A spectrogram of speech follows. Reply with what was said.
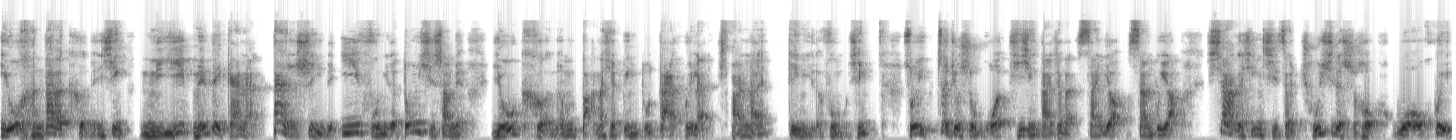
有很大的可能性，你没被感染，但是你的衣服、你的东西上面有可能把那些病毒带回来，传来给你的父母亲。所以这就是我提醒大家的三要三不要。下个星期在除夕的时候，我会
